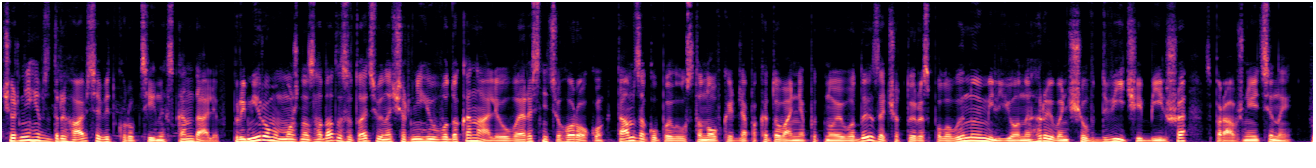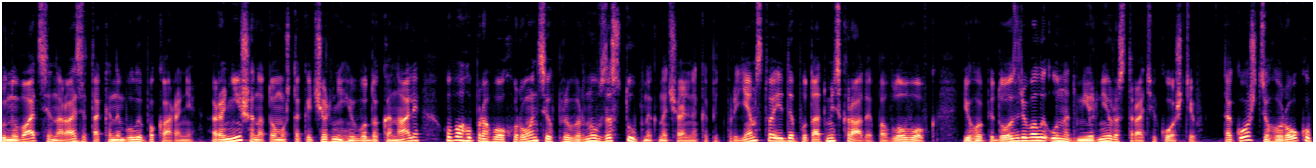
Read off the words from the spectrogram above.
Чернігів здригався від корупційних скандалів. Приміром, можна згадати ситуацію на Чернігів-водоканалі у вересні цього року. Там закупили установки для пакетування питної води за 4,5 мільйони гривень, що вдвічі більше справжньої ціни. Винуватці наразі так і не були покарані. Раніше на тому ж таки Чернігів-водоканалі увагу правоохоронців привернув заступник начальника підприємства і депутат міськради Павло Вовк. Його підозрювали у надмірній розтраті коштів. Також цього року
